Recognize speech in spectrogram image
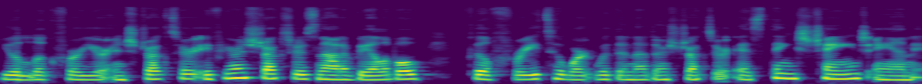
You'll look for your instructor. If your instructor is not available, feel free to work with another instructor as things change. And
